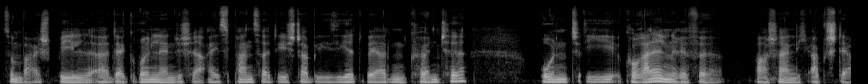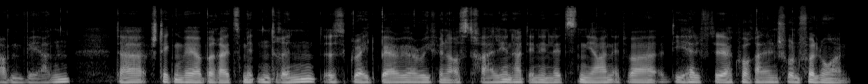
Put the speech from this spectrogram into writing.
zum Beispiel äh, der grönländische Eispanzer destabilisiert werden könnte und die Korallenriffe wahrscheinlich absterben werden. Da stecken wir ja bereits mittendrin. Das Great Barrier Reef in Australien hat in den letzten Jahren etwa die Hälfte der Korallen schon verloren.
